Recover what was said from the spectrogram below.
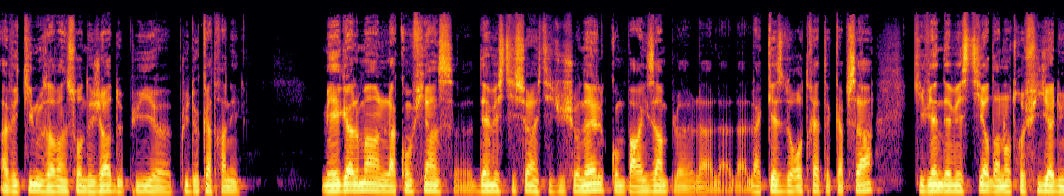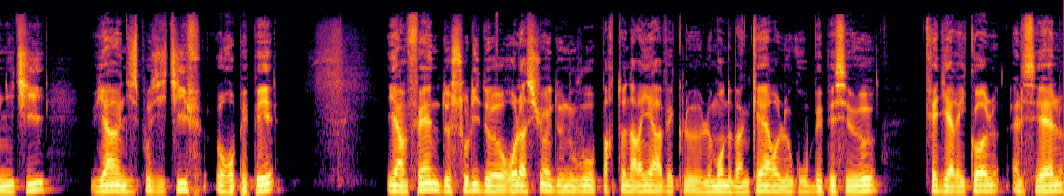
avec qui nous avançons déjà depuis euh, plus de quatre années. Mais également la confiance d'investisseurs institutionnels, comme par exemple la, caisse de retraite CAPSA, qui vient d'investir dans notre filiale Unity via un dispositif EuroPP, et enfin, de solides relations et de nouveaux partenariats avec le, monde bancaire, le groupe BPCE, Crédit Agricole, LCL,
